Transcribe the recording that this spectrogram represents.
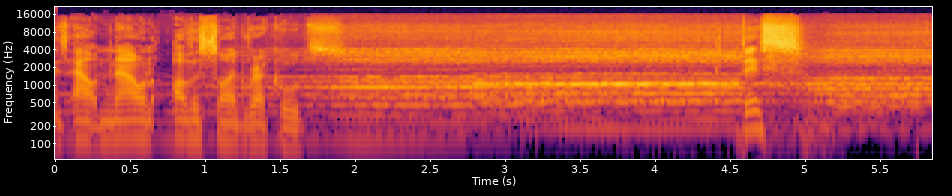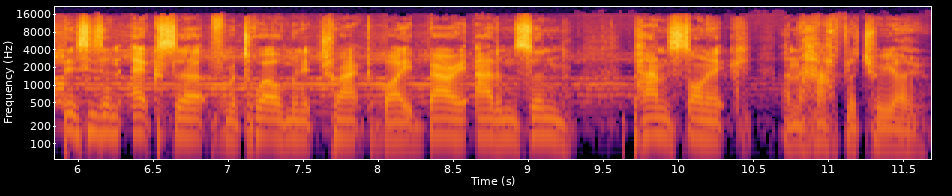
is out now on Other Side Records. This this is an excerpt from a 12-minute track by Barry Adamson, Pan Sonic, and the Hafler Trio.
